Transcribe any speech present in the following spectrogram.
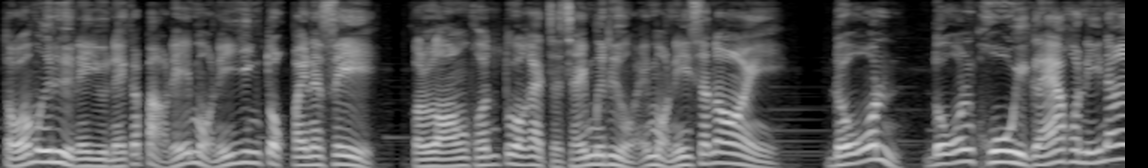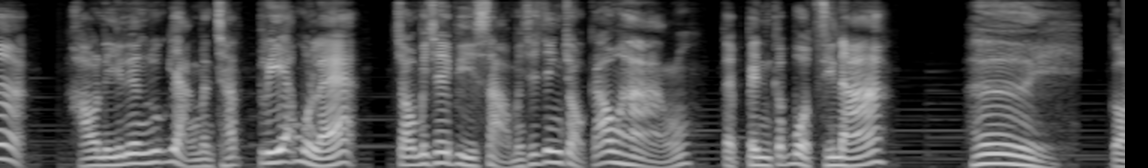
แต่ว่ามือถือเนี่ยอยู่ในกระเป๋าที่หมอนี่ยิงตกไปนะสิ ก็ลองค้นตัวกะจะใช้มือถือของไอ้หมอนี่ซะหน่อย โดน โดนครูอีกแล้วคนนี้นะคราวนี้เรื่องทุกอย่างมันชัดเปรี้ยหมดแล้ว เจ้าไม่ใช่ผีสาวไม่ใช่จิ้งจอกเก้าหาง แต่เป็นกบฏสินะ เฮ้ย ก็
